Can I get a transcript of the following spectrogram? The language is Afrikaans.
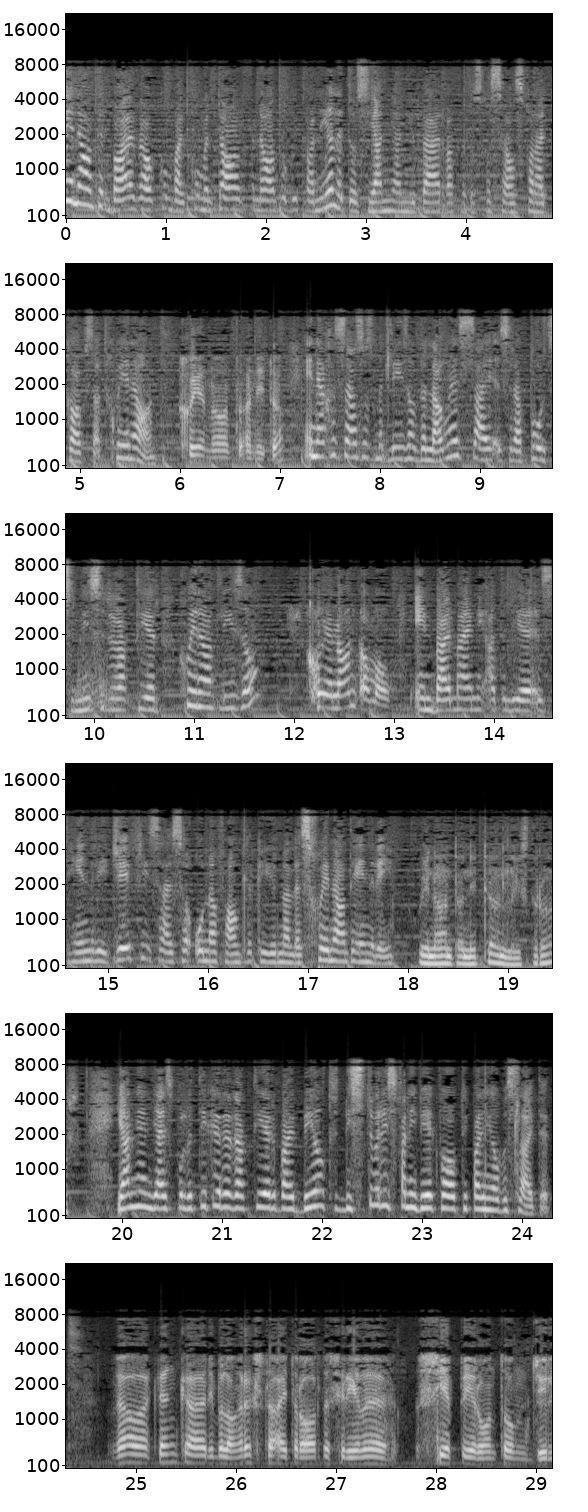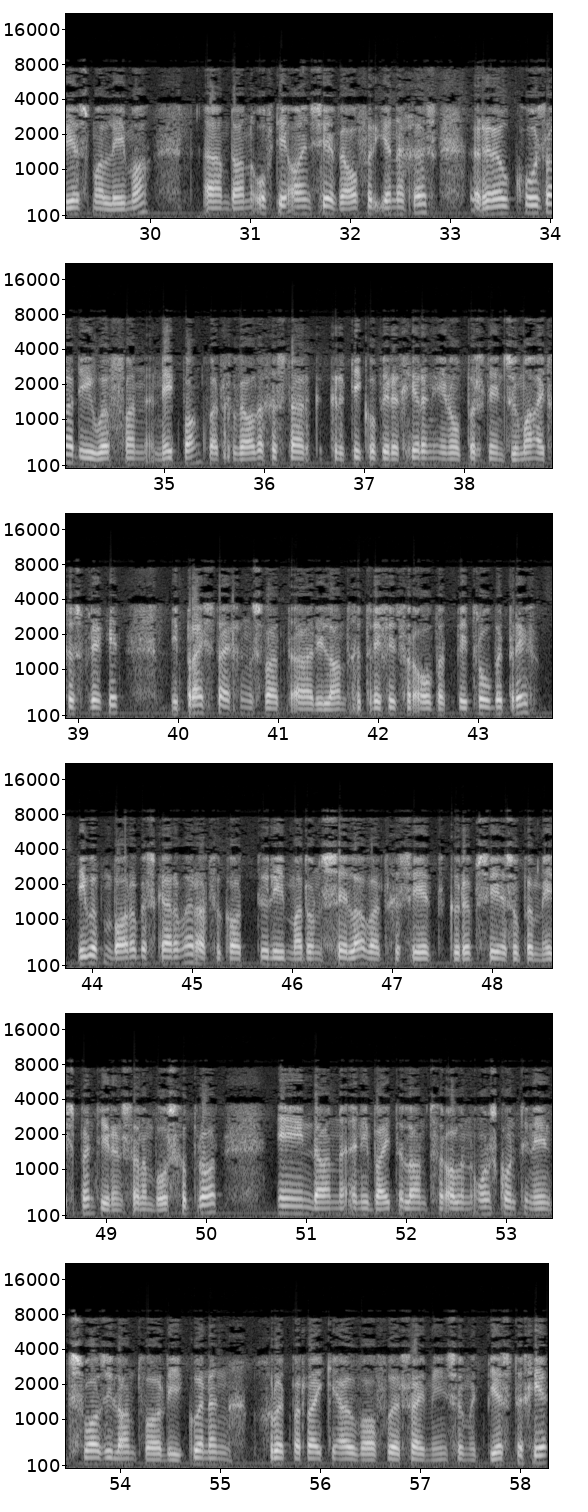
Goeienaand en baie welkom by Kommentaar vanaand op die paneel. Dit is Jan Jan Jubber wat met ons gesels vanuit Kaapstad. Goeienaand. Goeienaand Anita. En nou gesels ons met Liesel de Lange. Sy is rapport se nuusredakteur. Goeienaand Liesel. Goeienaand almal. En by my in die ateljee is Henry Jeffries, hy's 'n onafhanklike joernalis. Goeienaand Henry. Goeienaand Anita en luisteraars. Jan Jan, jy's politieke redakteur by Beeld. Die stories van die week waarop die paneel besluit het. Wel, ek dink uh, die belangrikste uiteraard is die hele CP rondom Julius Malema. Ehm um, dan of die ANC wel verenig is. Raul Khoza, die hoof van Netbank wat geweldige sterk kritiek op die regering en op president Zuma uitgespreek het. Die prysstygings wat uh, die land getref het veral wat petrol betref. Die openbare beskermer, advokaat Tuli Madonsela wat gesê het korrupsie is op 'n mespunt hier in Stellenbosch gepraat en dan in die buiteland veral in ons kontinent Swaziland waar die koning groot partytjie hou waarvoor sy mense moet beeste gee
